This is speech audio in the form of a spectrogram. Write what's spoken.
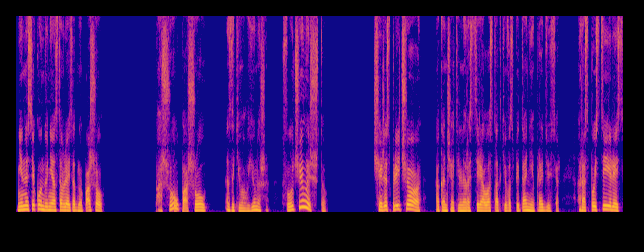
Ни на секунду не оставлять одну. Пошел». «Пошел, пошел», — закивал юноша. «Случилось что?» «Через плечо!» — окончательно растерял остатки воспитания продюсер. «Распустились!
